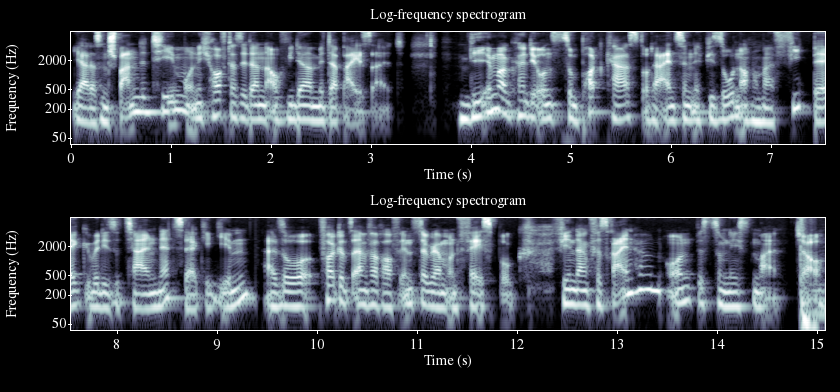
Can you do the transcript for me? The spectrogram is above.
Ja, das sind spannende Themen und ich hoffe, dass ihr dann auch wieder mit dabei seid. Wie immer könnt ihr uns zum Podcast oder einzelnen Episoden auch nochmal Feedback über die sozialen Netzwerke geben. Also folgt uns einfach auf Instagram und Facebook. Vielen Dank fürs Reinhören und bis zum nächsten Mal. Ciao.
